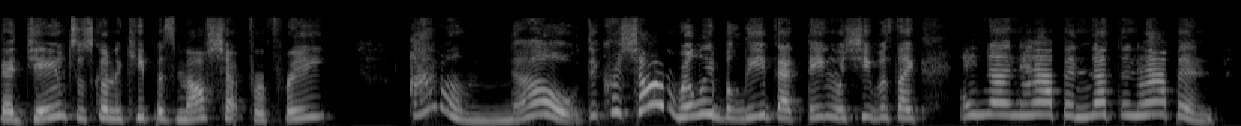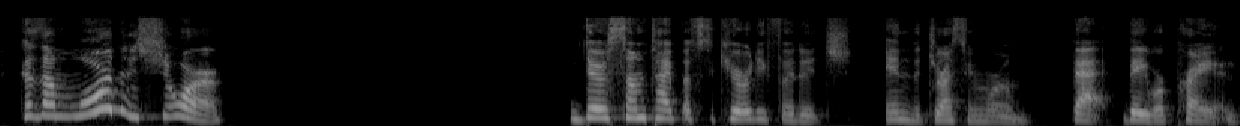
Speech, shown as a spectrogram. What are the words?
that James was going to keep his mouth shut for free. I don't know. Did Chrisean really believe that thing when she was like, "Ain't nothing happened, nothing happened"? Because I'm more than sure there's some type of security footage in the dressing room that they were praying.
